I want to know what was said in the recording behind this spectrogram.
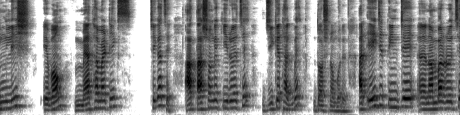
ইংলিশ এবং ম্যাথামেটিক্স ঠিক আছে? আর তার সঙ্গে কি রয়েছে? জিকে থাকবে দশ নম্বরের। আর এই যে তিনটে নাম্বার রয়েছে,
